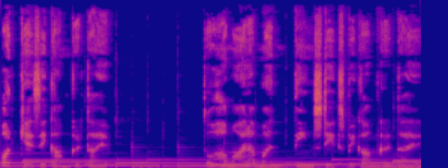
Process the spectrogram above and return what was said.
और कैसे काम करता है। तो हमारा मन तीन स्टेट्स पे काम करता है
